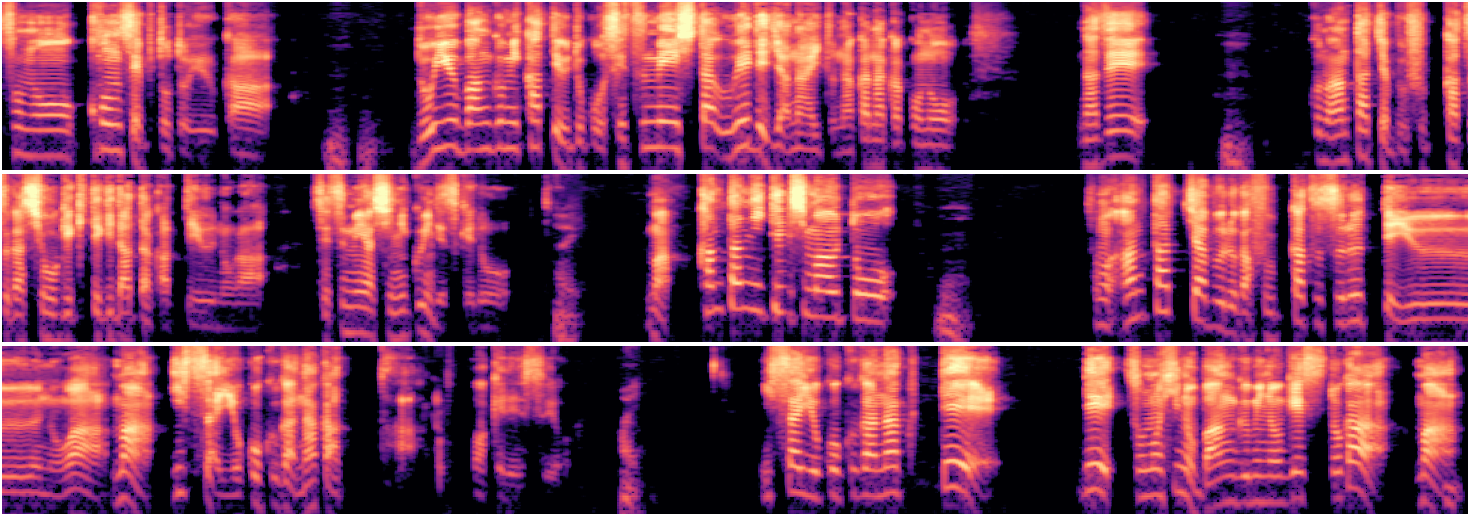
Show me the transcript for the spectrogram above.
そのコンセプトというか、うん。どういう番組かっていうところを説明した上でじゃないとなかなかこの、なぜうん、このアンタッチャブル復活が衝撃的だったかっていうのが説明はしにくいんですけど、はい。まあ、簡単に言ってしまうと、うん。そのアンタッチャブルが復活するっていうのは、まあ、一切予告がなかったわけですよ。はい。一切予告がなくて、で、その日の番組のゲストが、まあ、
